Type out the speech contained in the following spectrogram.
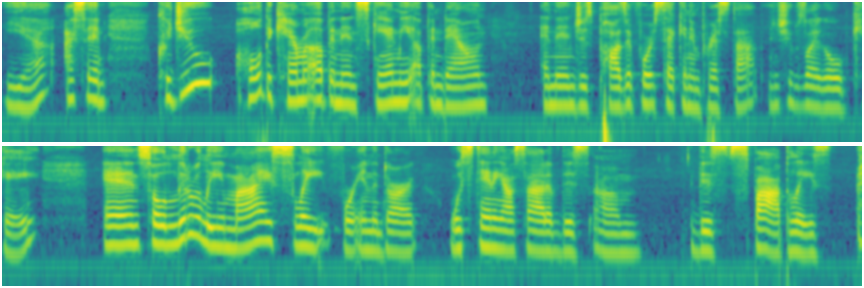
Yeah. I said, Could you hold the camera up and then scan me up and down and then just pause it for a second and press stop? And she was like, Okay. And so, literally, my slate for In the Dark was standing outside of this um, this spa place.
